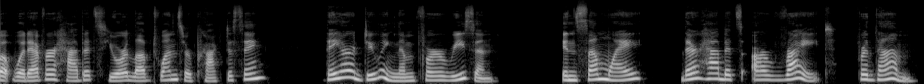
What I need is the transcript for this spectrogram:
But whatever habits your loved ones are practicing, they are doing them for a reason. In some way, their habits are right for them.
